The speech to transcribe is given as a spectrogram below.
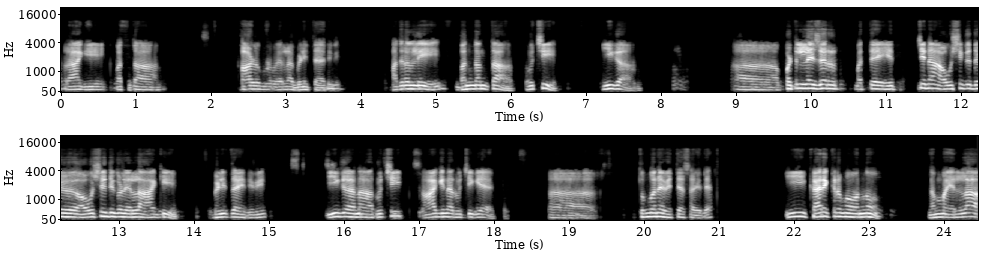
ರಾಗಿ, ಭತ್ತ, ಕಾಳುಗಳು ಎಲ್ಲ ಬೆಳೀತಾ ಇದೀವಿ ಅದರಲ್ಲಿ ಬಂದಂತ ರುಚಿ ಈಗ, ಆ ಫರ್ಟಿಲೈಸರ್ ಮತ್ತೆ ಹೆಚ್ಚಿನ ಔಷಧ ಔಷಧಿಗಳೆಲ್ಲ ಹಾಕಿ ಬೆಳೀತಾ ಇದೀವಿ ಈಗ ನಾ ರುಚಿ, ಆಗಿನ ರುಚಿಗೆ, ಆ, ತುಂಬಾನೇ ವ್ಯತ್ಯಾಸ ಇದೆ. ಈ ಕಾರ್ಯಕ್ರಮವನ್ನು ನಮ್ಮ ಎಲ್ಲಾ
